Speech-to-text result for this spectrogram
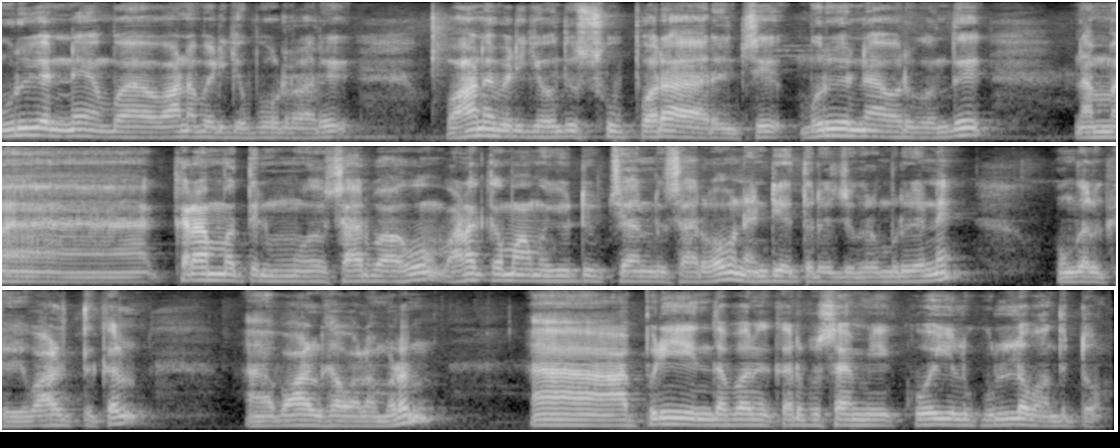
முருகன்னே வான வேடிக்கை போடுறாரு. வான வேடிக்கை வந்து சூப்பராக இருந்துச்சு. முருகன் அவருக்கு வந்து நம்ம கிராமத்தின் சார்பாகவும் வணக்கமாம யூடியூப் சேனல் சார்பாகவும் நன்றியை தெரிவிச்சுக்கிறோம் முருகனே. உங்களுக்கு வாழ்த்துக்கள் வாழ்க வளமுடன். அப்படி இந்த கருப்புசாமி கோயிலுக்குள்ளே வந்துட்டோம்.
